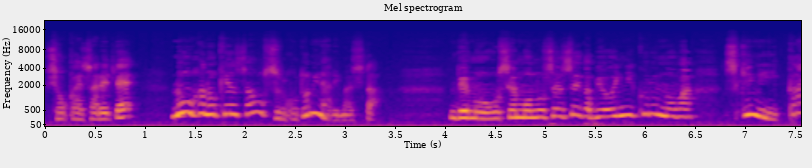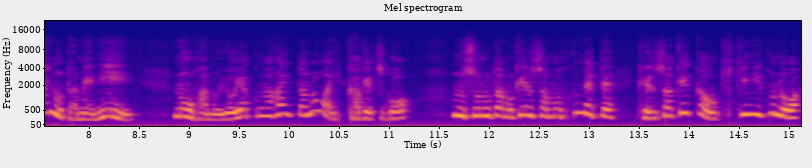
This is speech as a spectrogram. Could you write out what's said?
紹介されて脳波の検査をすることになりました。でも専門の先生が病院に来るのは月に1回のために脳波の予約が入ったのは1ヶ月後。その他の検査も含めて検査結果を聞きに行くのは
